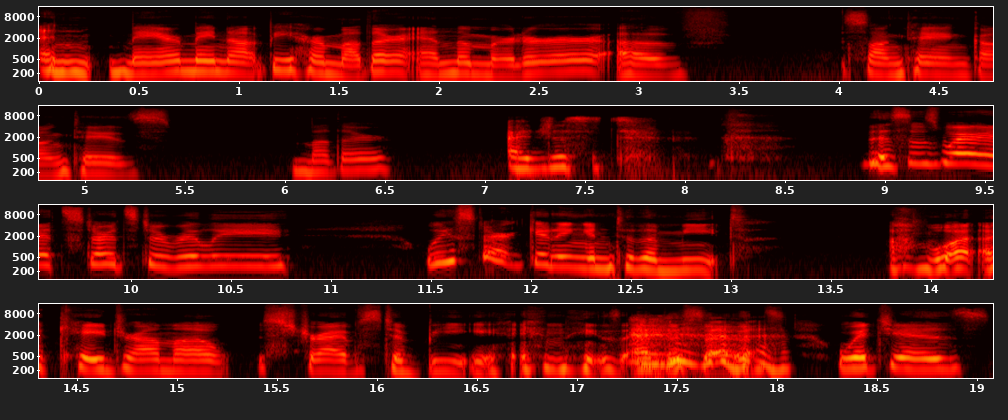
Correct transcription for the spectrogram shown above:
And may or may not be her mother and the murderer of Songtae and Gongtae's mother. I just. This is where it starts to really. We start getting into the meat of what a K drama strives to be in these episodes, which is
